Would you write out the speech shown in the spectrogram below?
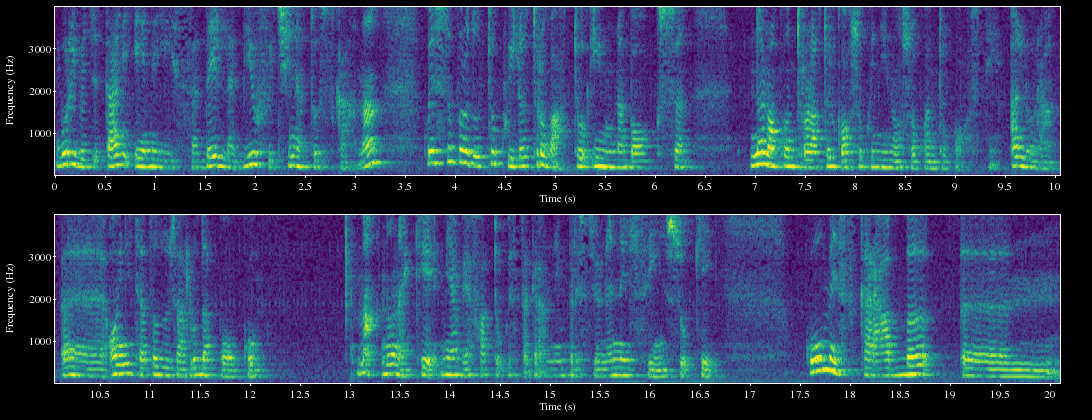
burri vegetali e melissa della Biofficina Toscana, questo prodotto qui l'ho trovato in una box. Non ho controllato il costo quindi non so quanto costi. Allora eh, ho iniziato ad usarlo da poco ma non è che mi abbia fatto questa grande impressione nel senso che come scrub ehm,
